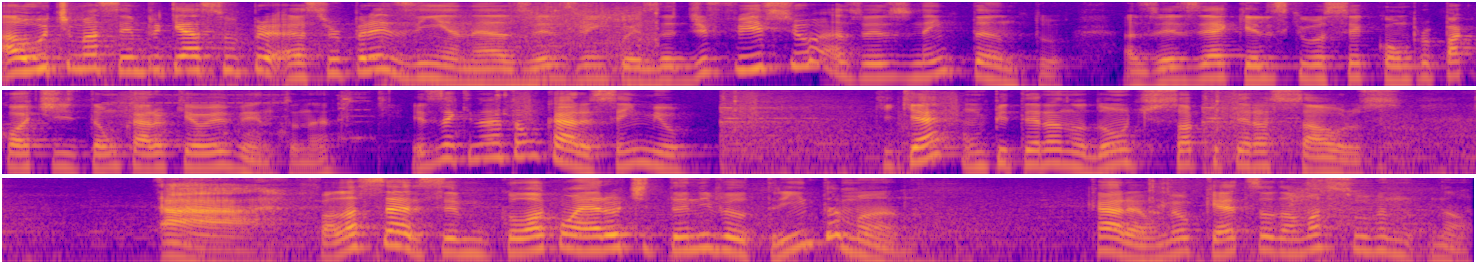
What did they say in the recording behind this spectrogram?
A última sempre que é a, surpre a surpresinha, né? Às vezes vem coisa difícil, às vezes nem tanto. Às vezes é aqueles que você compra o pacote de tão caro que é o evento, né? Esse aqui não é tão caro, é 100 mil. O que, que é? Um Pteranodonte, só Pterasaurus. Ah, fala sério, você coloca um Aerotitã nível 30, mano? Cara, o meu Quetzal dá uma surra... Não,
